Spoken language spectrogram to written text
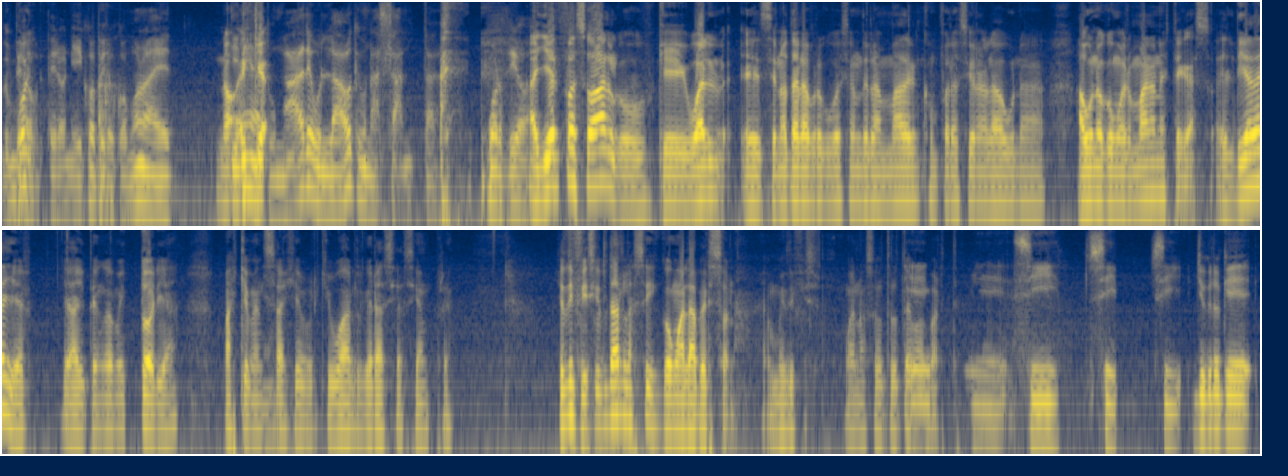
voy- Pero, pero Nico, pero cómo no es. no, Tienes es a tu madre a un lado que una santa. Por Dios. ayer pasó algo que igual eh, se nota la preocupación de las madres en comparación a la una a uno como hermano en este caso. El día de ayer, ya ahí tengo mi historia, más que mensaje, porque igual gracias siempre. Es difícil darla así, como a la persona, es muy difícil. Bueno, es otro tema Eh, aparte. Eh, sí, sí, sí. Yo creo que,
